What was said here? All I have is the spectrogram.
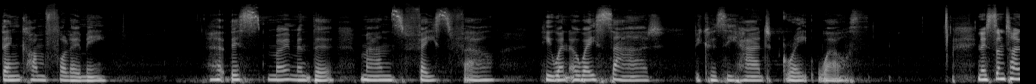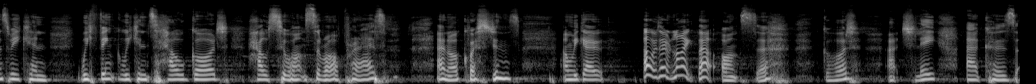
Then come follow me. At this moment, the man's face fell. He went away sad because he had great wealth. You know, sometimes we can we think we can tell God how to answer our prayers and our questions, and we go, "Oh, I don't like that answer, God, actually, because uh,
